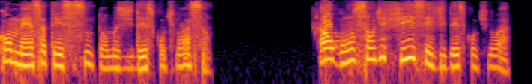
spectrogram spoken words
começa a ter esses sintomas de descontinuação. Alguns são difíceis de descontinuar.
